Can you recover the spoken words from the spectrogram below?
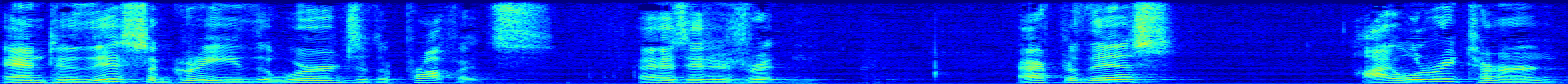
And to this agree the words of the prophets, as it is written. After this, I will return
